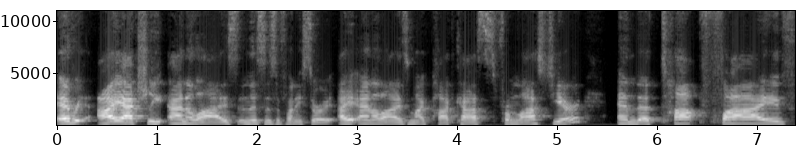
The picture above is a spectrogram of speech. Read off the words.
every I actually analyzed, and this is a funny story. I analyzed my podcasts from last year and the top five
